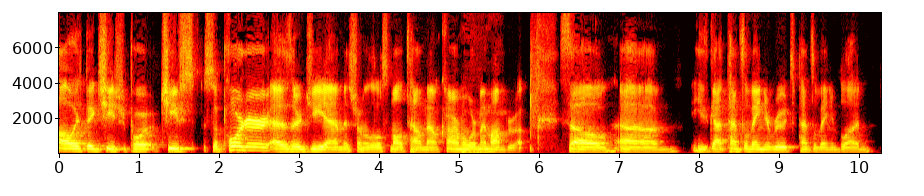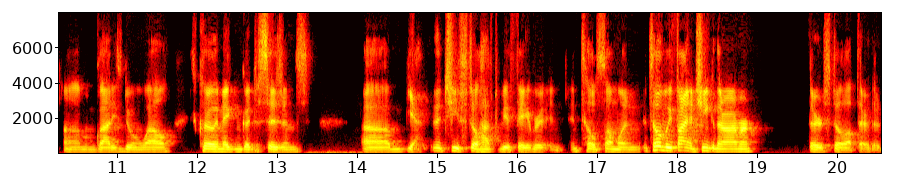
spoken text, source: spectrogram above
always big Chiefs report, Chiefs supporter as their GM is from a little small town, Mount Carmel, where my mom grew up. So um, he's got Pennsylvania roots, Pennsylvania blood. Um, I'm glad he's doing well. He's clearly making good decisions. Um, yeah, the Chiefs still have to be a favorite until someone, until we find a chink in their armor. They're still up there. They're,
